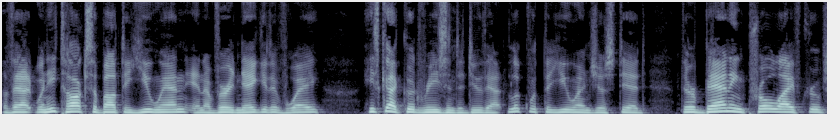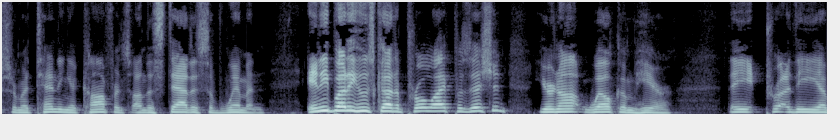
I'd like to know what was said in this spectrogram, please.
that when he talks about the UN in a very negative way, he's got good reason to do that. Look what the UN just did. They're banning pro life groups from attending a conference on the status of women. Anybody who's got a pro life position, you're not welcome here. The, the, uh,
